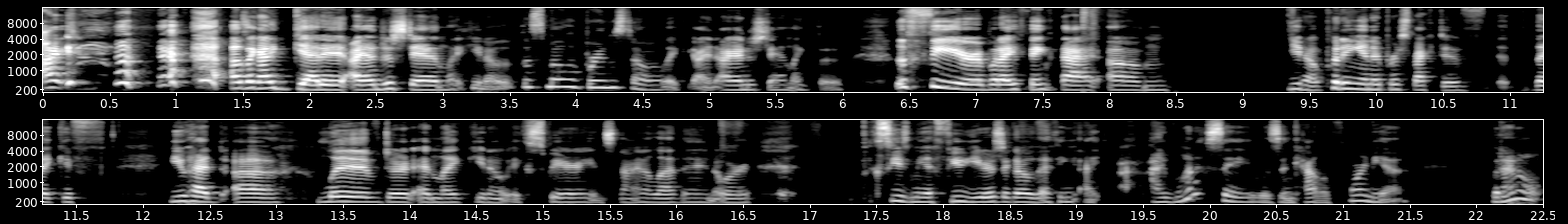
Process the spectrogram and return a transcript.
I I was like, I get it. I understand, like, you know, the smell of brimstone. Like, I, I understand like the the fear, but I think that um, you know, putting in a perspective, uh, like if you had uh lived or and like, you know, experienced 9-11 or excuse me, a few years ago, I think I I want to say it was in California but I don't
